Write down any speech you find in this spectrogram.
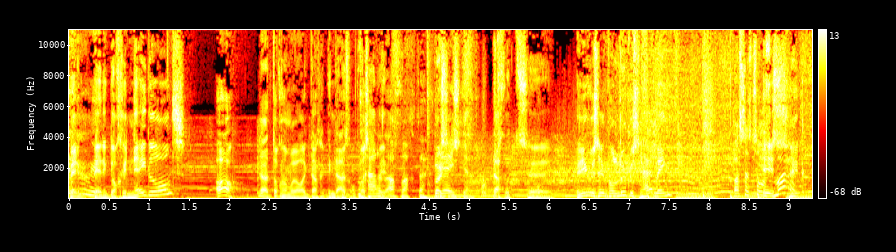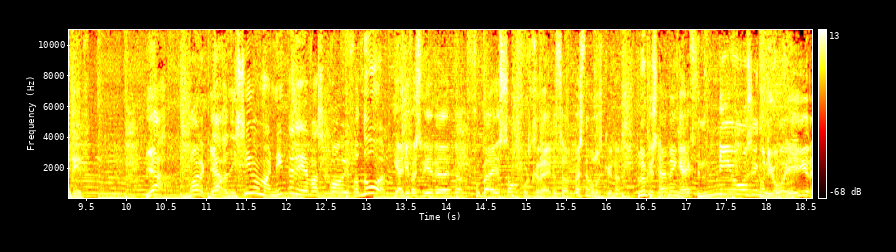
Ben, ben ik nog in Nederland? Oh, ja, toch nog wel. Ik dacht dat ik in Duitsland was. We gaan het afwachten. Precies. Nou goed, de nieuwe zin van Lucas Hemming. Was dat soms Mark, dit? Ja, Mark. Ja. ja, want die zien we maar niet. En die was gewoon weer vandoor. Ja, die was weer uh, voorbij Zandvoort gereden. Dat zou best nog wel eens kunnen. Lucas Hemming heeft een nieuwe single. Die hoor je hier.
